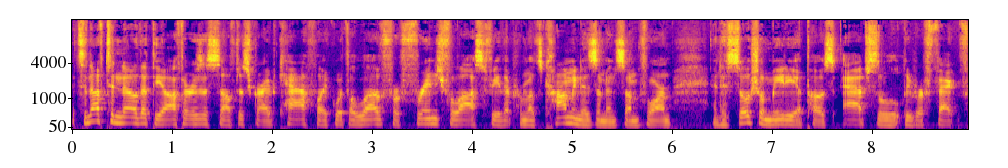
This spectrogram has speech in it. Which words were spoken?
It's enough to know that the author is a self described Catholic with a love for fringe philosophy that promotes communism in some form, and his social media posts absolutely reflect,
